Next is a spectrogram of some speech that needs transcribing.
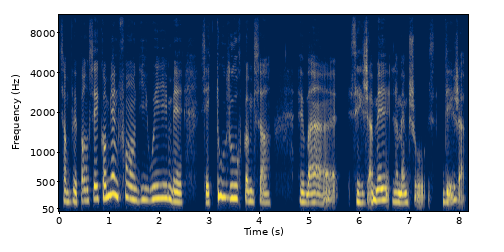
ça me fait penser combien de fois on dit oui, mais c'est toujours comme ça. Eh ben, c'est jamais la même chose déjà.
